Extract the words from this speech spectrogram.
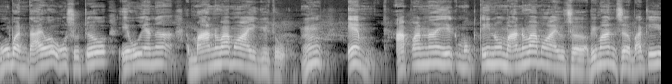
હું બંધાયો, હું છૂટ્યો, એવું એને માનવામાં આવી ગયું હતું? એમ આપણને એક મુક્તિનું માનવામાં આવ્યું છે, અભિમાન છે. બાકી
